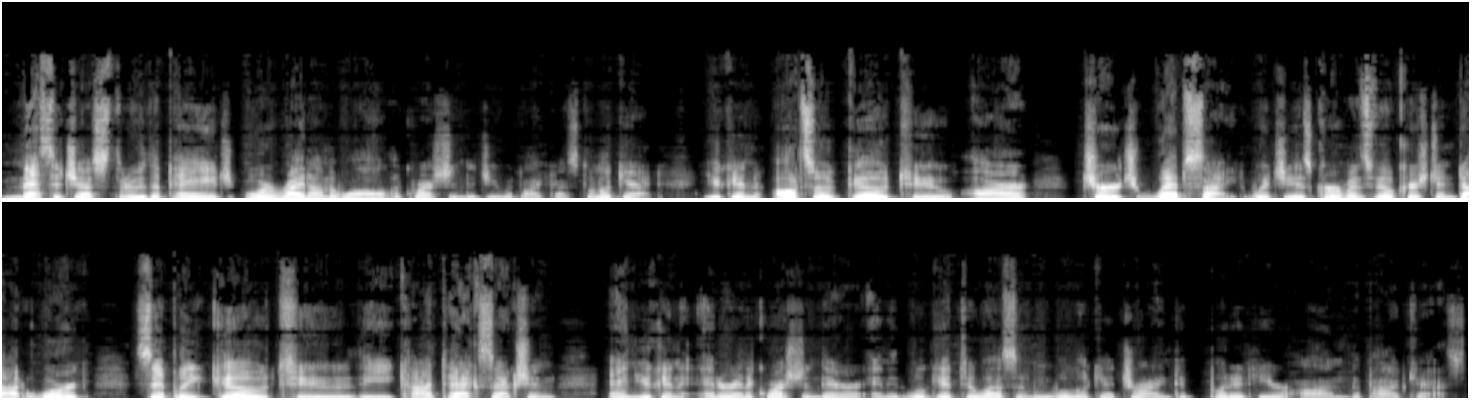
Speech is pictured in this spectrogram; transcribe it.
message us through the page or write on the wall a question that you would like us to look at. You can also go to our church website, which is curwensvillechristian.org. Simply go to the contact section and you can enter in a question there and it will get to us and we will look at trying to put it here on the podcast.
